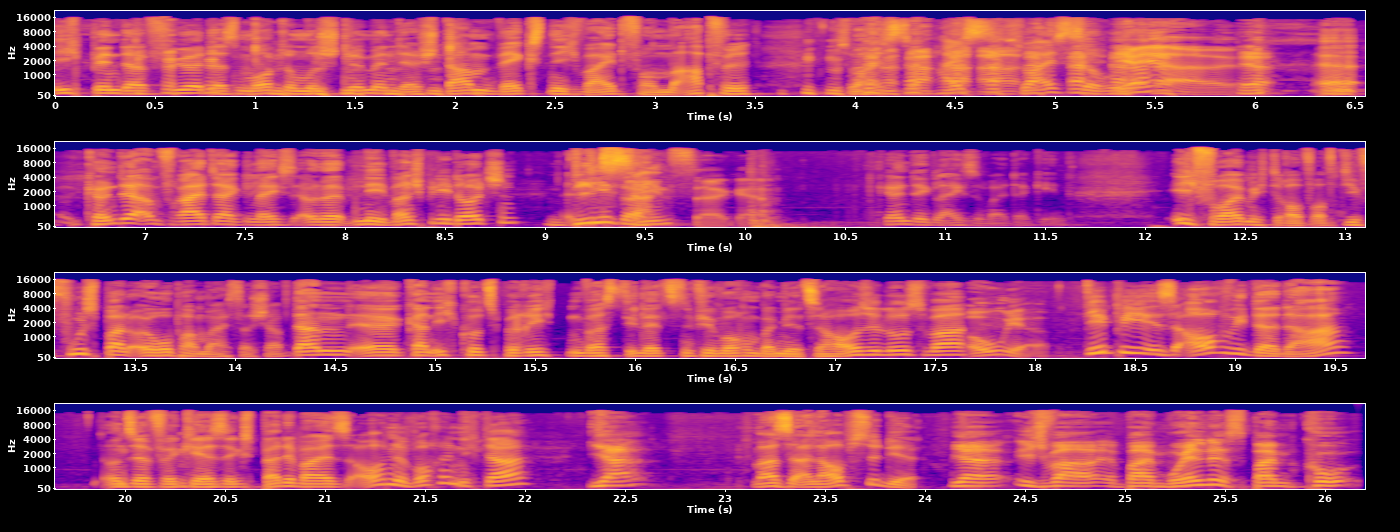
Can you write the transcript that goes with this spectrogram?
Ich bin dafür, das Motto muss stimmen, der Stamm wächst nicht weit vom Apfel. So heißt es heißt, so heißt es doch, oder? Ja, ja. Äh, könnt ihr am Freitag gleich, oder nee, wann spielen die Deutschen? Äh, Dienstag. Dienstag, ja. Könnt ihr gleich so weitergehen. Ich freue mich drauf, auf die Fußball-Europameisterschaft. Dann äh, kann ich kurz berichten, was die letzten vier Wochen bei mir zu Hause los war. Oh ja. Dippi ist auch wieder da. Unser Verkehrsexperte war jetzt auch eine Woche nicht da. Ja, Was erlaubst du dir? ja, ich war beim Wellness, beim Co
